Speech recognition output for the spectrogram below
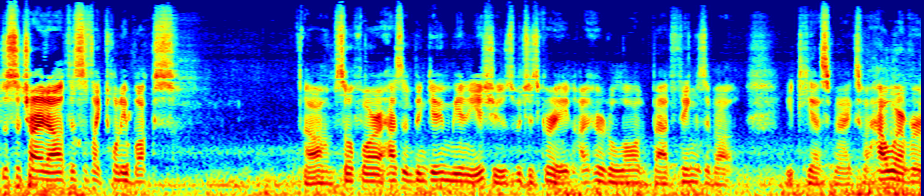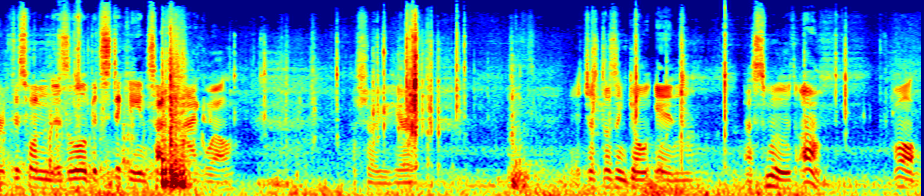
just to try it out. This is like 20 bucks. Um, so far, it hasn't been giving me any issues, which is great. I heard a lot of bad things about ETS mags. However, this one is a little bit sticky inside the mag well. I'll show you here. It just doesn't go in as smooth. Oh, well,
